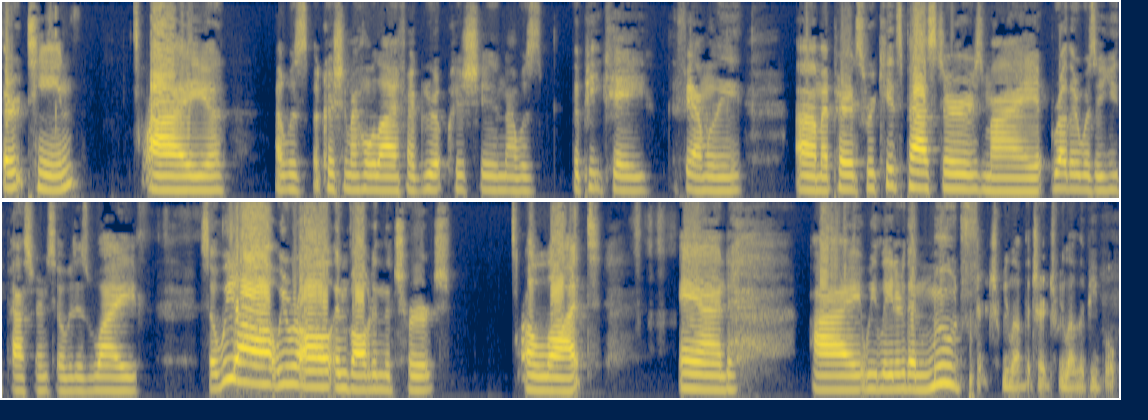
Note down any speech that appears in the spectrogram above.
13. I I was a Christian my whole life. I grew up Christian. I was the PK family. Uh, my parents were kids pastors. My brother was a youth pastor, and so was his wife. So we all we were all involved in the church a lot, and I we later then moved. Church. We love the church. We love the people.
